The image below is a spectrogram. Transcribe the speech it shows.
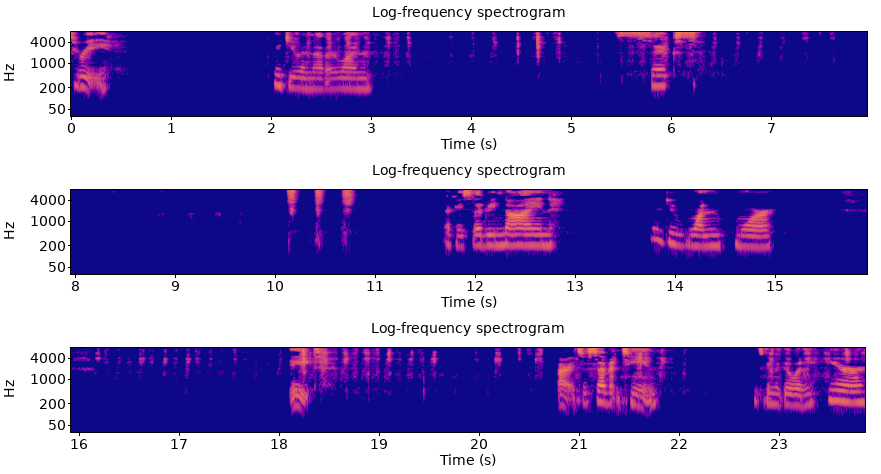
three. Let me do another one. Six. Okay, so that'd be nine. I'm to do one more. Eight. All right, so 17. It's to go in here.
